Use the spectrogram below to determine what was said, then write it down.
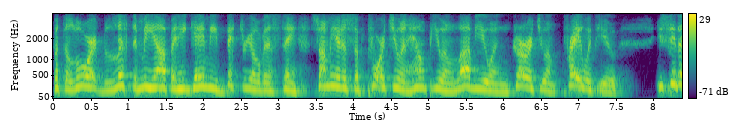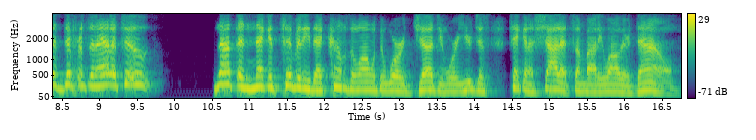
But the Lord lifted me up and He gave me victory over this thing. So I'm here to support you and help you and love you and encourage you and pray with you. You see the difference in attitude? Not the negativity that comes along with the word judging, where you're just taking a shot at somebody while they're down.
